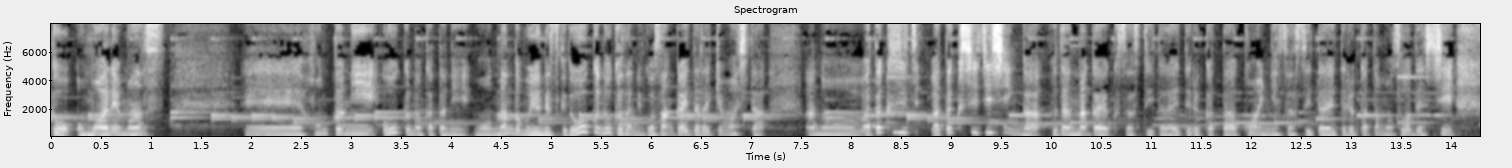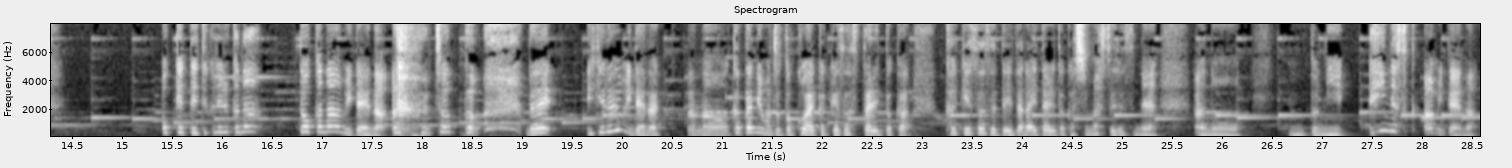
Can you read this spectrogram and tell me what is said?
と思われます。えー、本当に多くの方に、もう何度も言うんですけど、多くの方にご参加いただきました。あの私、私自身が普段仲良くさせていただいてる方、コインにさせていただいてる方もそうですし、OK って言ってくれるかな？どうかな？みたいな。ちょっと、だい、いける？みたいな、あの、方にもちょっと声かけさせたりとか、かけさせていただいたりとかしましてですね、あの、本当に、えいいんですか？みたいな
